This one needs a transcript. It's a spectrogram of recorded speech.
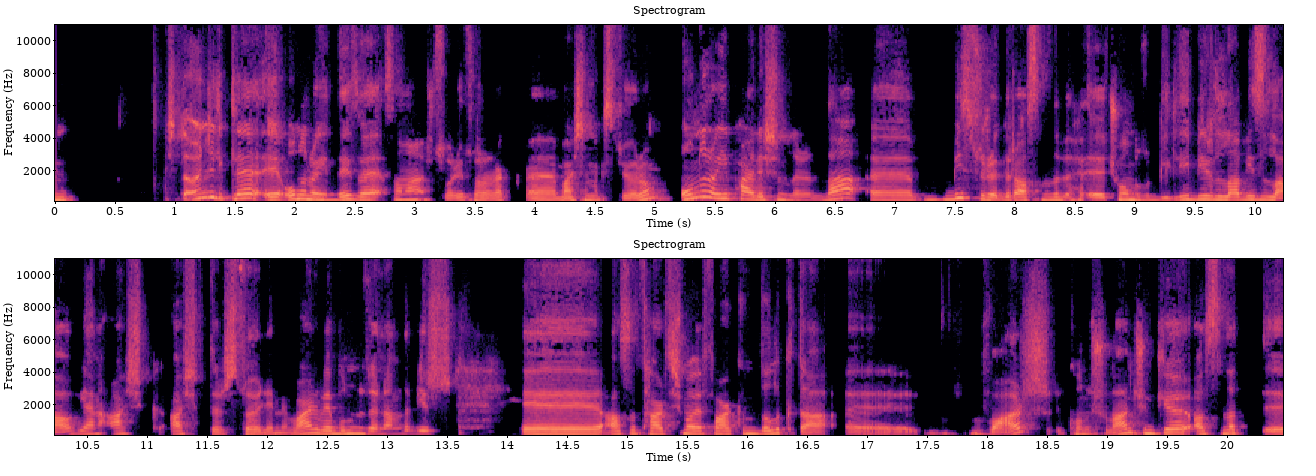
işte öncelikle e, Onur ayındayız ve sana şu soruyu sorarak e, başlamak istiyorum. Onur ayı paylaşımlarında e, bir süredir aslında e, çoğumuzun bildiği bir love is love yani aşk aşktır söylemi var ve bunun üzerinden de bir e, aslında tartışma ve farkındalık da e, var konuşulan. Çünkü aslında e,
